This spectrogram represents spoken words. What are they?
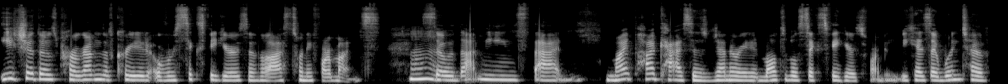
Each of those programs have created over six figures in the last 24 months. Hmm. So that means that my podcast has generated multiple six figures for me because I wouldn't have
